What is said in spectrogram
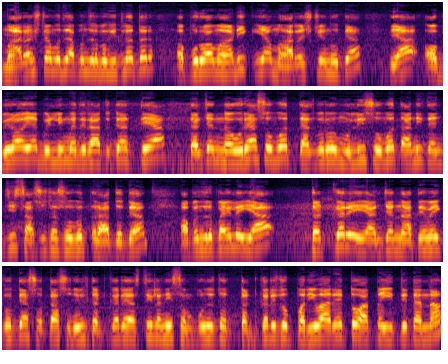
महाराष्ट्रामध्ये आपण जर बघितलं तर अपूर्वा महाडिक या महाराष्ट्रीयन होत्या. या ऑबिराव या बिल्डिंगमध्ये राहत होत्या. त्या त्यांच्या नवऱ्यासोबत त्याचबरोबर मुलीसोबत आणि त्यांची सासूसासोबत राहत होत्या. आपण जर पाहिलं या तटकरे यांच्या नातेवाईक होत्या स्वतः सुनील तटकरे असतील आणि संपूर्ण तो तटकरे जो परिवार आहे तो आता इथे त्यांना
